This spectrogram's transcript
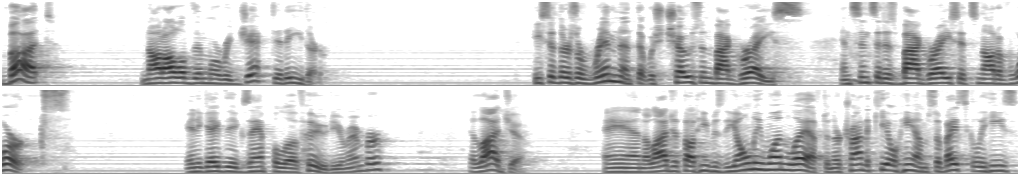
but not all of them were rejected either. He said there's a remnant that was chosen by grace, and since it is by grace, it's not of works. And he gave the example of who? Do you remember? Elijah. And Elijah thought he was the only one left, and they're trying to kill him. So basically, he's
